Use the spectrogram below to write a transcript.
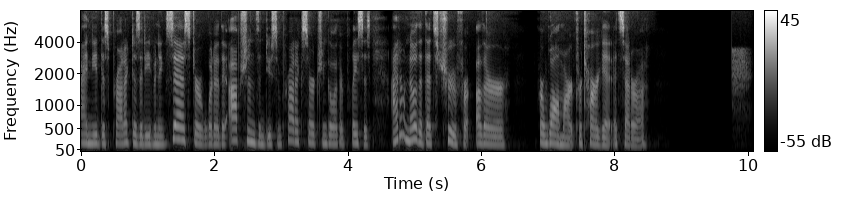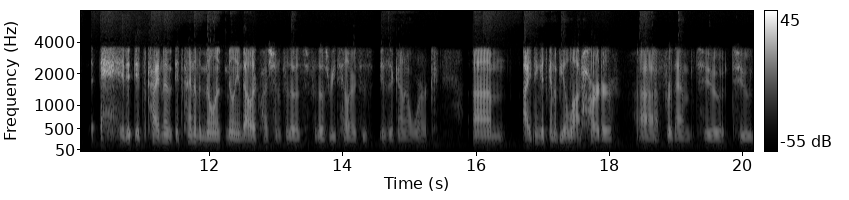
I need this product. Does it even exist? Or what are the options? And do some product search and go other places. I don't know that that's true for other, for Walmart, for Target, et cetera. It, it's kind of it's kind of the million, million dollar question for those for those retailers is is it going to work? Um, I think it's going to be a lot harder uh, for them to to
